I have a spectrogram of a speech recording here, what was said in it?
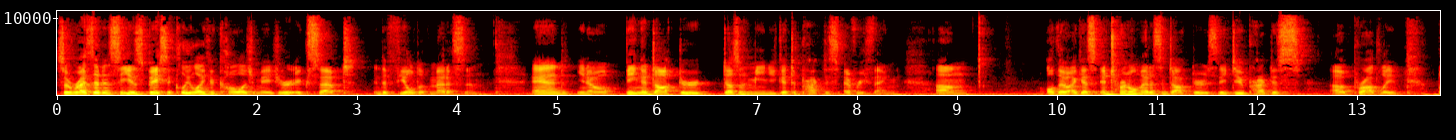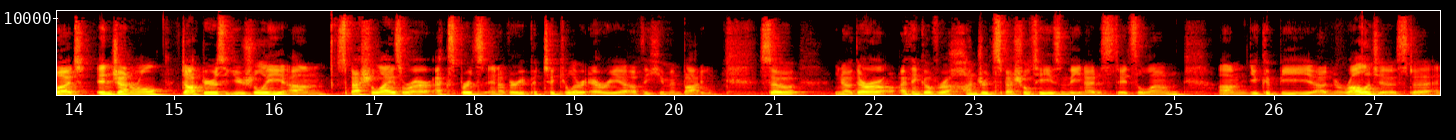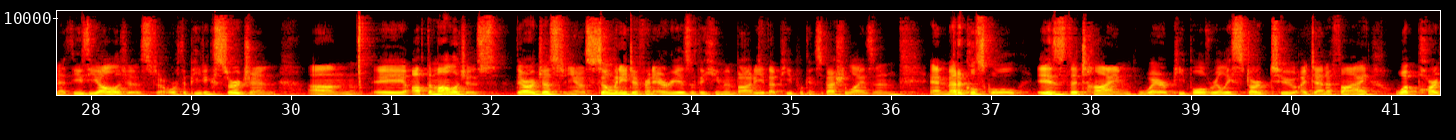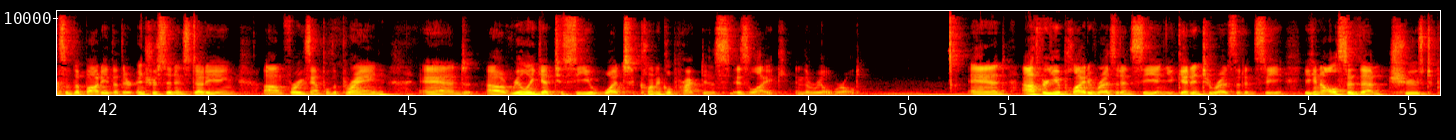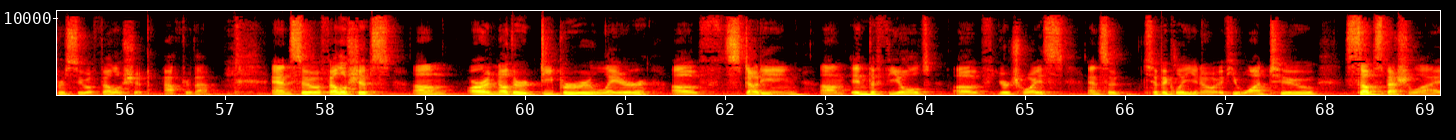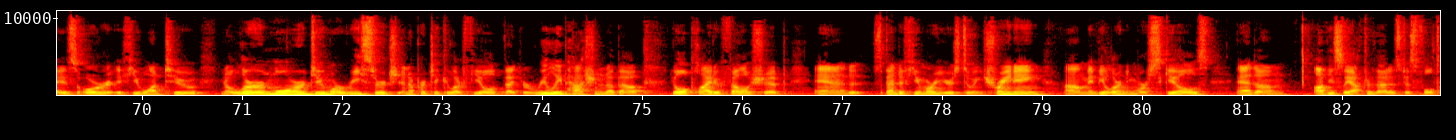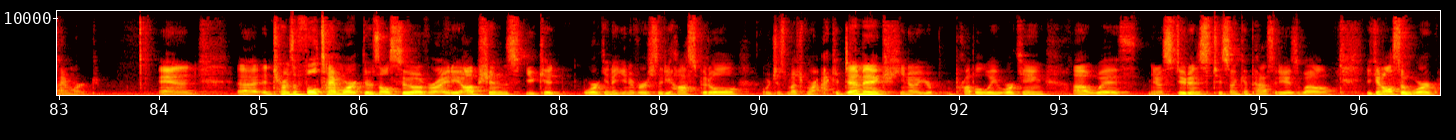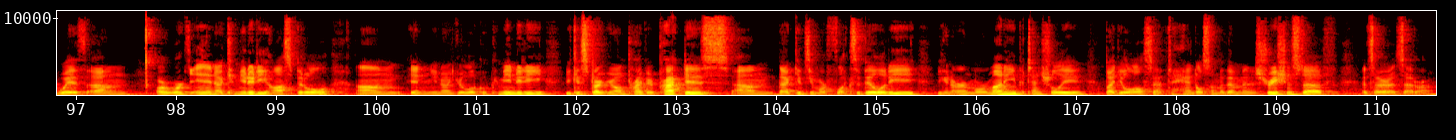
So residency is basically like a college major, except in the field of medicine. And, you know, being a doctor doesn't mean you get to practice everything. Um, although I guess internal medicine doctors, they do practice uh, broadly. But in general, doctors usually um, specialize or are experts in a very particular area of the human body. So you know, there are, I think, over 100 specialties in the United States alone. Um, you could be a neurologist, an anesthesiologist, an orthopedic surgeon, um, a ophthalmologist. There are just, you know, so many different areas of the human body that people can specialize in. And medical school is the time where people really start to identify what parts of the body that they're interested in studying, um, for example, the brain, and uh, really get to see what clinical practice is like in the real world. And after you apply to residency and you get into residency, you can also then choose to pursue a fellowship after that. And so fellowships um, are another deeper layer of studying um, in the field of your choice. And so typically, you know, if you want to subspecialize or if you want to, you know, learn more, do more research in a particular field that you're really passionate about, you'll apply to fellowship and spend a few more years doing training, um, maybe learning more skills. And um, obviously after that is just full-time work. And uh, in terms of full-time work, there's also a variety of options. You could work in a university hospital, which is much more academic. You know, you're probably working uh, with you know students to some capacity as well. You can also work with um, or work in a community hospital um, in you know your local community. You can start your own private practice. Um, that gives you more flexibility. You can earn more money potentially, but you'll also have to handle some of the administration stuff, etc., etc.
